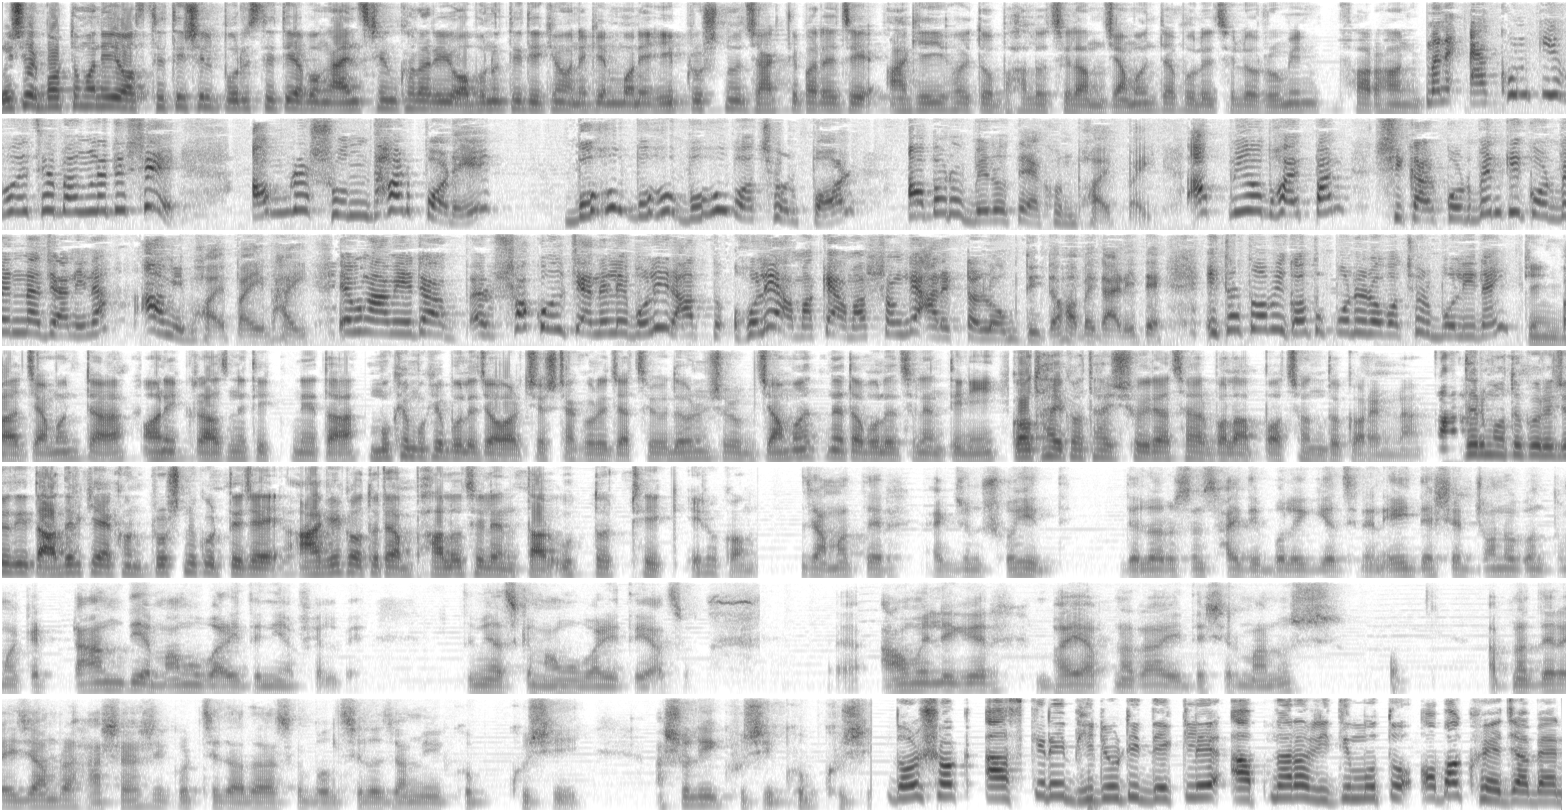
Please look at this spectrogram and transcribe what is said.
দেশের বর্তমানে এই অস্থিতিশীল পরিস্থিতি এবং আইন শৃঙ্খলার এই অবনতি দেখে অনেকের মনে এই প্রশ্ন জাগতে পারে যে আগেই হয়তো ভালো ছিলাম, যেমনটা বলেছিল রুমিন ফারহান। মানে এখন কি হয়েছে বাংলাদেশে? আমরা সন্ধ্যার পরে, বহু বহু বহু বছর পর আবারও বেরোতে এখন ভয় পাই। আপনিও ভয় পান? স্বীকার করবেন কি করবেন না জানি না। আমি ভয় পাই ভাই। এবং আমি এটা সকল চ্যানেলে বলি রাত হলে আমাকে আমার সঙ্গে আরেকটা লোক দিতে হবে গাড়িতে। এটা তো আমি গত পনেরো বছর বলি নাই। কিংবা যেমনটা অনেক রাজনৈতিক নেতা মুখে মুখে বলে যাওয়ার চেষ্টা করে যাচ্ছে উদাহরণস্বরূপ জামাত নেতা বলেছিলেন তিনি কথায় কথায় স্বৈরাচার বলা পছন্দ করেন না। তাদের মতো করে যদি তাদেরকে এখন প্রশ্ন করতে যাই আগে কতটা ভালো ছিলেন তার উত্তর ঠিক এরকম। জামাতের একজন শহীদ দেলোয়ার হোসেন সাইদি বলে গিয়েছিলেন এই দেশের জনগণ তোমাকে টান দিয়ে মামু বাড়িতে নিয়ে ফেলবে। তুমি আজকে মামু বাড়িতে আছো। আওয়ামী লীগের ভাই আপনারা, এই দেশের মানুষ, আপনাদের এই যে আমরা হাসাহাসি করছি, দাদা আজকে বলছিল যে আমি খুব খুশি। আসলেই খুশি, খুব খুশি। দর্শক, আজকের এই ভিডিওটি দেখলে আপনারা রীতিমতো অবাক হয়ে যাবেন।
